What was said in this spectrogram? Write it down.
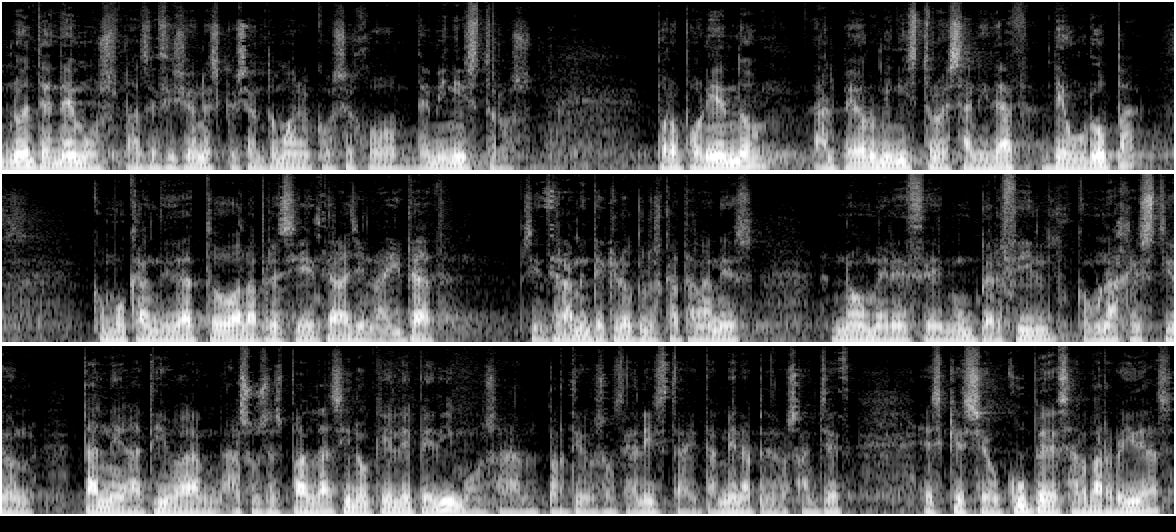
no entendemos las decisiones que se han tomado en el Consejo de Ministros, proponiendo al peor ministro de Sanidad de Europa como candidato a la presidencia de la Generalitat. Sinceramente creo que los catalanes no merecen un perfil con una gestión tan negativa a sus espaldas y lo que le pedimos al Partido Socialista y también a Pedro Sánchez es que se ocupe de salvar vidas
